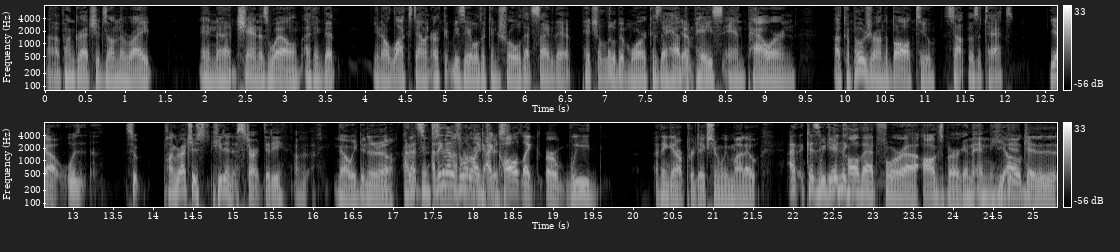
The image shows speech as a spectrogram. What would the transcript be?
uh, Pongracic on the right and uh, Can as well, I think that you know locks down or is able to control that side of the pitch a little bit more because they have Yeah. the pace and power and uh, composure on the ball to stop those attacks. Yeah. Was so Pongracic? He didn't start, did he? No, he didn't. no, no. I don't think I think that was not one like I called like or we. I think in our prediction we might have because We did call that for uh, Augsburg, and and he did. oh, okay,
